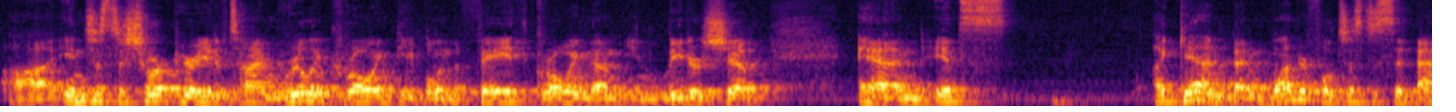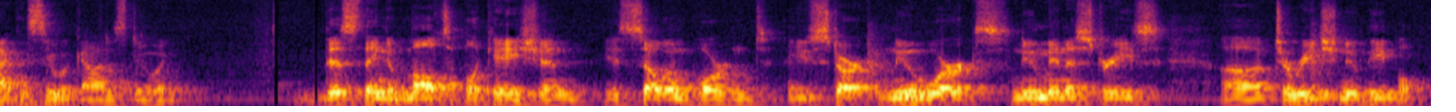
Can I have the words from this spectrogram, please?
uh, in just a short period of time really growing people in the faith, growing them in leadership. And it's, again, been wonderful just to sit back and see what God is doing. This thing of multiplication is so important. You start new works, new ministries uh, to reach new people.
